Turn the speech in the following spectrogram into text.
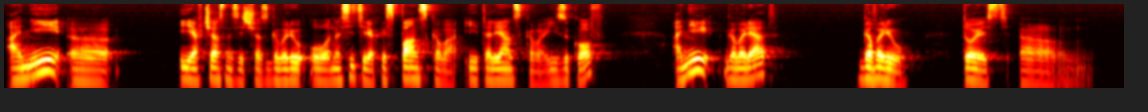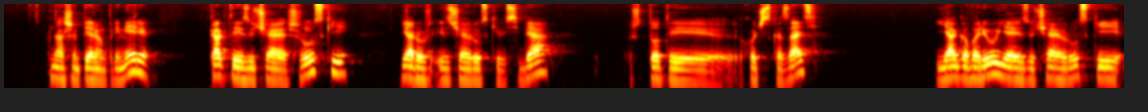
Они, э, и я в частности сейчас говорю о носителях испанского и итальянского языков, они говорят говорю. То есть э, в нашем первом примере, как ты изучаешь русский, я изучаю русский у себя, что ты хочешь сказать, я говорю, я изучаю русский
